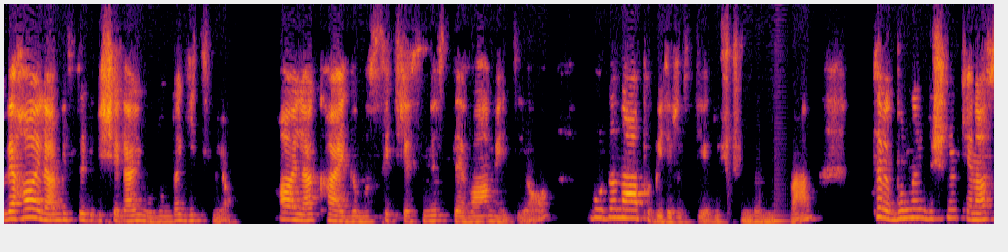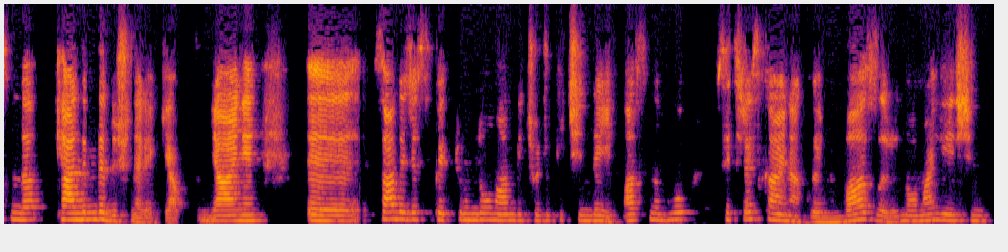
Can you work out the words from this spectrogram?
ve hala bizde de bir şeyler yolunda gitmiyor. Hala kaygımız, stresimiz devam ediyor. Burada ne yapabiliriz diye düşündüm ben. Tabii bunları düşünürken aslında kendimi de düşünerek yaptım. Yani e, sadece spektrumda olan bir çocuk için değil. Aslında bu stres kaynaklarının bazıları normal gelişim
